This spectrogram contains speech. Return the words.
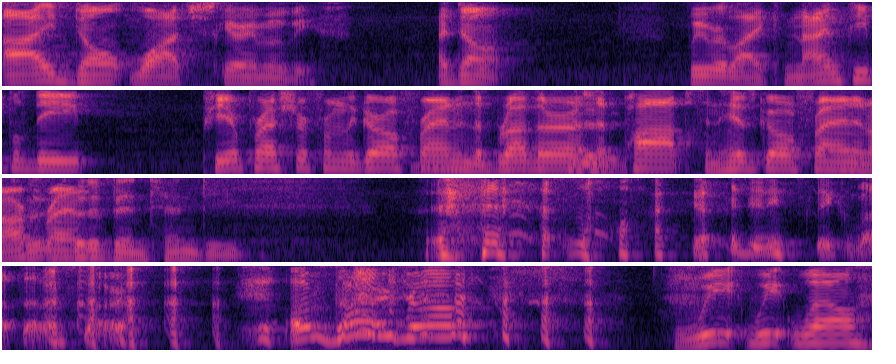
I don't watch scary movies. I don't. We were like nine people deep, peer pressure from the girlfriend and the brother and the pops and his girlfriend and our Could, Could have been ten deep. I didn't even think about that. I'm sorry. I'm sorry, bro. We we well,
